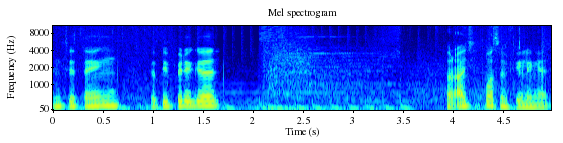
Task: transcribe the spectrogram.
into thing could be pretty good. But I just wasn't feeling it.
